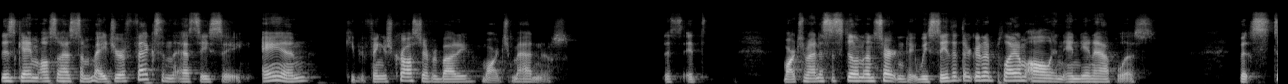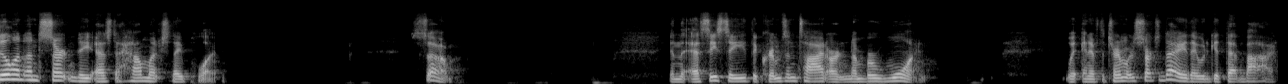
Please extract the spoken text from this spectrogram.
This game also has some major effects in the SEC and keep your fingers crossed everybody, March Madness. This it's March Madness is still an uncertainty. We see that they're going to play them all in Indianapolis, but still an uncertainty as to how much they play. So, in the SEC, the Crimson Tide are number one. And if the tournament would start today, they would get that bye.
